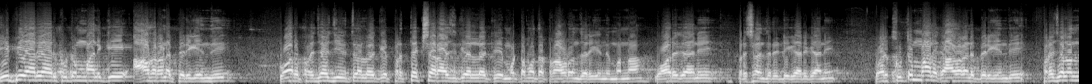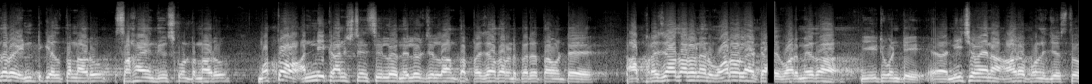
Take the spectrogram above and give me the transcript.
విపిఆర్ గారి కుటుంబానికి ఆదరణ పెరిగింది. వారు ప్రజా జీవితంలోకి ప్రత్యక్ష రాజకీయాల్లోకి మొట్టమొదట రావడం జరిగింది మొన్న. వారు కానీ ప్రశాంత్ రెడ్డి గారు కానీ వారి కుటుంబానికి ఆదరణ పెరిగింది. ప్రజలందరూ ఇంటికి వెళ్తున్నారు సహాయం తీసుకుంటున్నారు. మొత్తం అన్ని కాన్స్టిట్యున్సీలో నెల్లూరు జిల్లా అంతా ప్రజాదరణ పెరుగుతూ ఉంటే ఆ ప్రజాదరణను ఓరలేక వారి మీద ఇటువంటి నీచమైన ఆరోపణలు చేస్తూ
